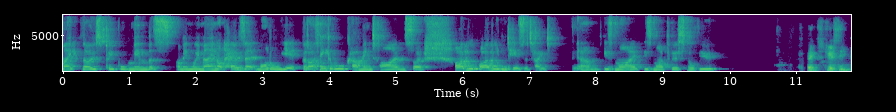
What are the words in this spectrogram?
make those people members. I mean, we may not have that model yet, but I think it will come in time. So, I w- I wouldn't hesitate um, is my is my personal view. Thanks, Jessie.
